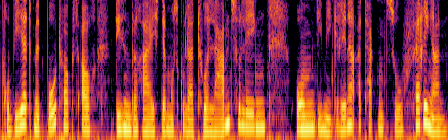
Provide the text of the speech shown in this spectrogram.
probiert, mit Botox auch diesen Bereich der Muskulatur lahmzulegen, um die Migräneattacken zu verringern.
